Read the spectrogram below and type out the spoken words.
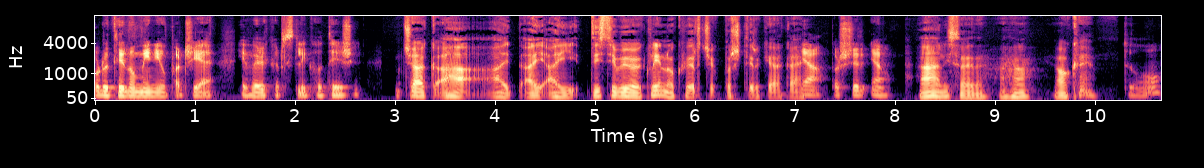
Proti aluminiju pač je, je veliko sliko teže. Čak, aha, aj, aj, aj, tisti je bil jeklen okvirček pa štirke, kaj? Ja, pa štir, ja. A, nisem vedel, aha, ok. To.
